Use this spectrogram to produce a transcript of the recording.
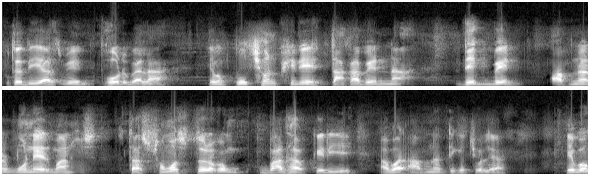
পুঁতে দিয়ে আসবেন ভোরবেলা এবং পেছন ফিরে তাকাবেন না। দেখবেন আপনার মনের মানুষ তার সমস্ত রকম বাধা কেরিয়ে আবার আপনার দিকে চলে আসছে। এবং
